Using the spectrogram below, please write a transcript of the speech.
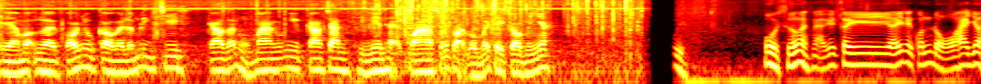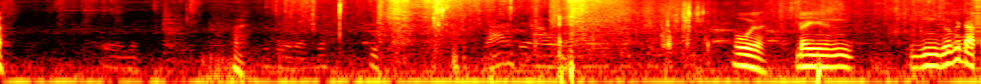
Thì à, mọi người có nhu cầu về lấm linh chi cao rắn hổ mang cũng như cao chăn thì liên hệ qua số điện thoại của mấy thầy trò mình nhé. Ôi sướng rồi mẹ cái cây ấy này con đổ hay chưa? Ôi à, đây nó biết đặt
